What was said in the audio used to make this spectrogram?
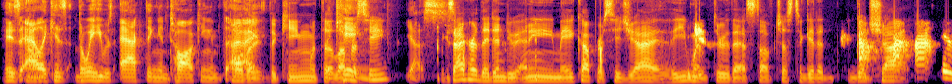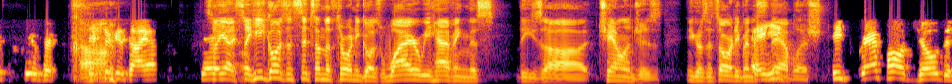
his like his the way he was acting and talking and Oh, the, the king with the, the king. leprosy. Yes. Because I heard they didn't do any makeup or CGI. He went through that stuff just to get a, a good shot. It's stupid. they took his eye out. So yeah, so he goes and sits on the throne. He goes, "Why are we having this these uh challenges?" He goes, "It's already been Hey, he- established." He Grandpa Joe the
